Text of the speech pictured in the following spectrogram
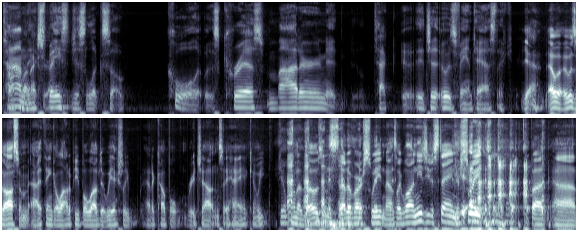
Tom, about that next year. space just looked so cool. It was crisp, modern. It tech. It, it, ju- it was fantastic. Yeah, it was awesome. I think a lot of people loved it. We actually had a couple reach out and say, "Hey, can we get one of those instead of our suite?" And I was like, "Well, I need you to stay in your suite." but uh,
